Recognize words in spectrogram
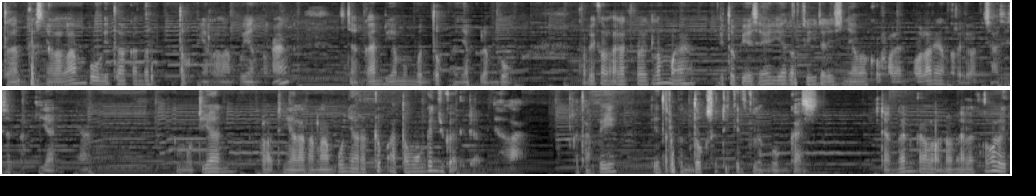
Dalam tes nyala lampu itu akan terbentuk nyala lampu yang terang, sedangkan dia membentuk banyak gelembung. Tapi kalau elektrolit lemah, itu biasanya dia terdiri dari senyawa kovalen polar yang terionisasi sebagian. Ya. Kemudian kalau dinyalakan lampunya redup atau mungkin juga tidak menyala, tetapi dia terbentuk sedikit gelembung gas. Sedangkan kalau non-elektrolit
